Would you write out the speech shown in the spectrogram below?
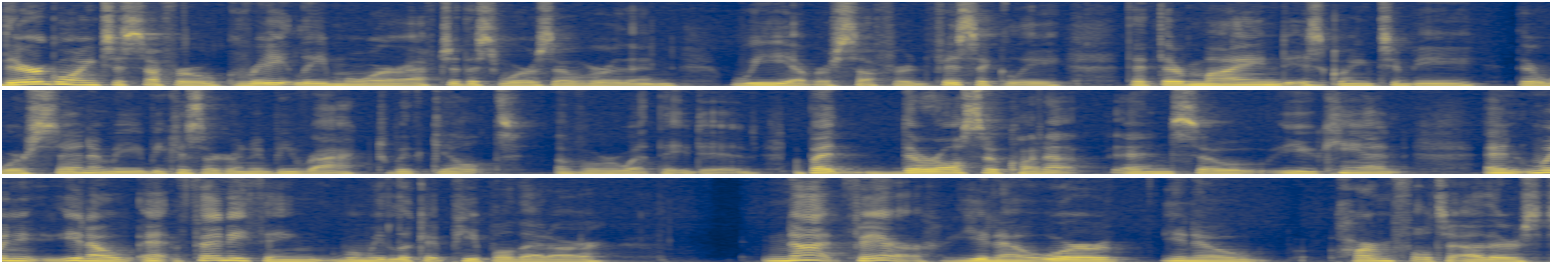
they're going to suffer greatly more after this war is over than we ever suffered physically. That their mind is going to be their worst enemy because they're going to be racked with guilt over what they did. But they're also caught up, and so you can't. And when you know, if anything, when we look at people that are not fair, you know, or you know, harmful to others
